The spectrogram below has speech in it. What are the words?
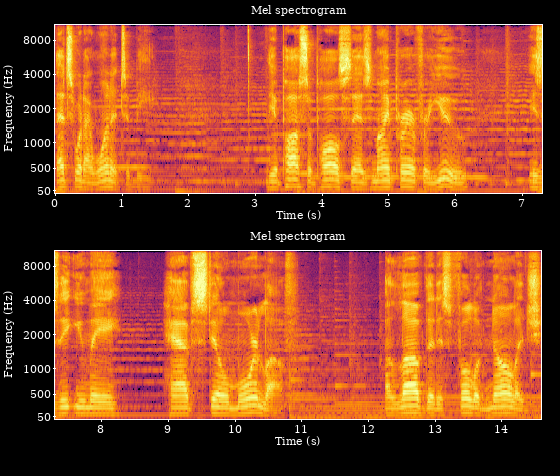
That's what I want it to be. The Apostle Paul says, My prayer for you is that you may have still more love, a love that is full of knowledge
